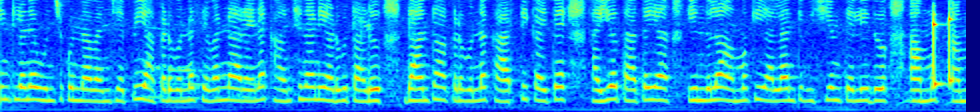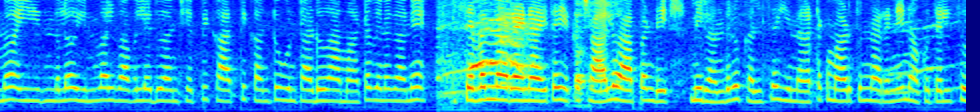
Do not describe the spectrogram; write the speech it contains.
ఇంట్లోనే ఉంచుకున్నావని చెప్పి అక్కడ ఉన్న శివనారాయణ కాంచనాని అడుగుతాడు. దాంతో అక్కడ ఉన్న కార్తీక్ అయితే అయ్యో తాతయ్య ఇందులో అమ్మకి ఎలాంటి విషయం తెలీదు. అమ్మ అమ్మ ఇందులో ఇన్వాల్వ్ అవ్వలేదు అని చెప్పి కార్తీక్ అంటూ ఉంటాడు. ఆ మాట వినగానే శివనారాయణ అయితే ఇక చాలు ఆపండి. మీరందరూ కలిసి ఈ నాటకం ఆడుతున్నారని నాకు తెలుసు.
